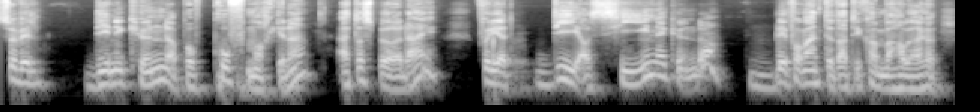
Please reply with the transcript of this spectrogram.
så vil dine kunder på proffmarkedet etterspørre deg, fordi at de av sine kunder blir forventet at de kan ha bærekraft.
